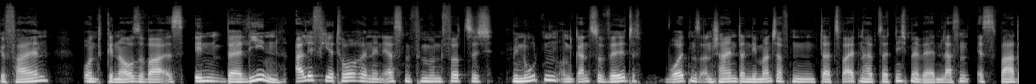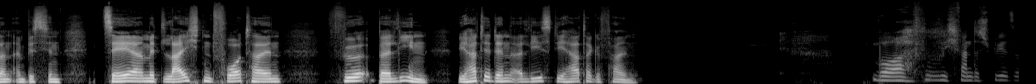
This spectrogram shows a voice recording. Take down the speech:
gefallen. Und genauso war es in Berlin. Alle vier Tore in den ersten 45 Minuten und ganz so wild wollten es anscheinend dann die Mannschaften der zweiten Halbzeit nicht mehr werden lassen. Es war dann ein bisschen zäher mit leichten Vorteilen für Berlin. Wie hat dir denn Alice die Hertha gefallen? Boah, ich fand das Spiel so.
